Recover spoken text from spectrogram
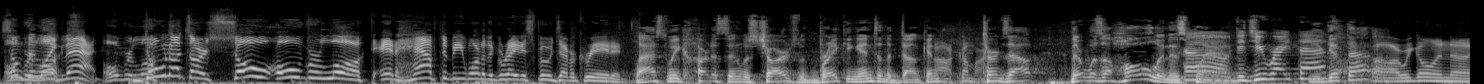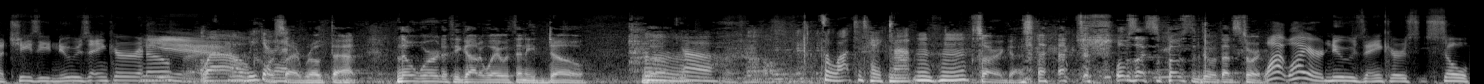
something like that. Overlooked. Donuts are so overlooked and have to be one of the greatest foods ever created. Last week, Hardison was charged with breaking into the Dunkin'. Oh, come on. Turns out there was a hole in his plan. Oh, did you write that? you get that? Uh, are we going uh, cheesy news anchor now? Yeah. wow. we of get course, I wrote that. No word if he got away with any dough. It's a lot to take, Matt. Mm-hmm. Sorry, guys. what was I supposed to do with that story? Why why are news anchors so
